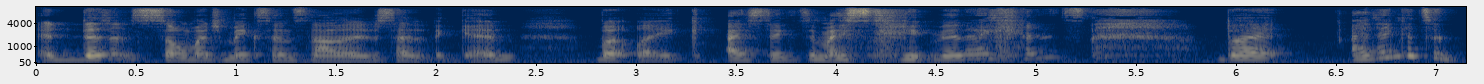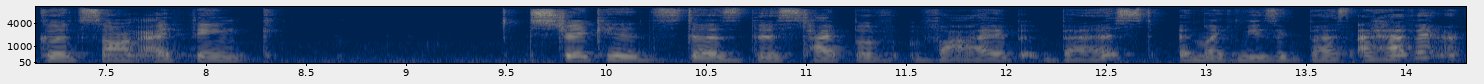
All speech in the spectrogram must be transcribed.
It doesn't so much make sense now that I just said it again, but like I stick to my statement, I guess. But I think it's a good song. I think Stray Kids does this type of vibe best and like music best. I haven't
